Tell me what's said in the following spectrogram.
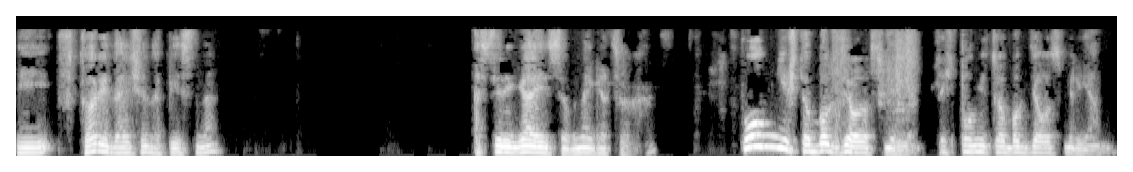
И в Торе дальше написано, остерегается в Негацора. Помни, что Бог сделал с Мирьям. То есть помни, что Бог делал с Мирьям.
